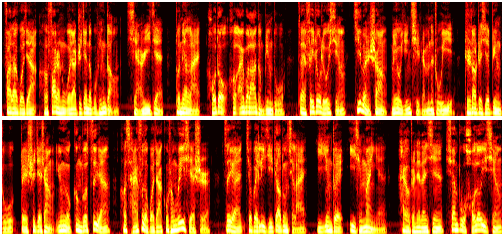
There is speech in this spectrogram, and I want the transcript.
发达国家和发展中国家之间的不平等显而易见。多年来，猴痘和埃博拉等病毒在非洲流行，基本上没有引起人们的注意。直到这些病毒对世界上拥有更多资源和财富的国家构成威胁时，资源就被立即调动起来，以应对疫情蔓延。还有专家担心，宣布猴痘疫情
